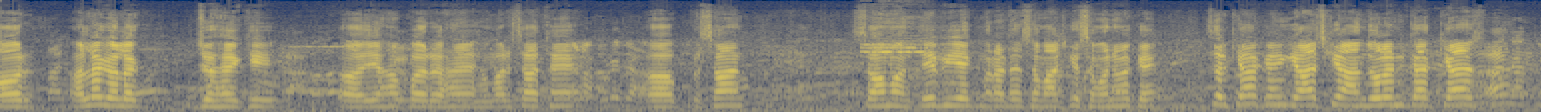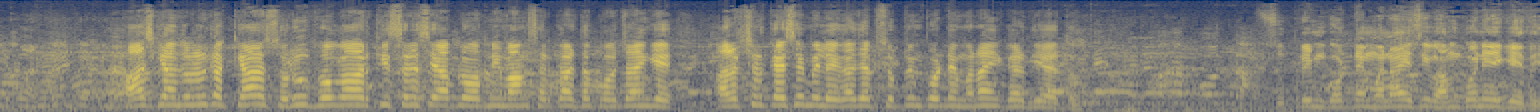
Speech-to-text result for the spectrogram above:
और अलग अलग जो है कि यहाँ पर हैं, हमारे साथ हैं प्रशांत सामंत, ये भी एक मराठा समाज के समन्वयक हैं। सर, क्या कहेंगे, आज के आंदोलन का क्या आज के आंदोलन का क्या स्वरूप होगा और किस तरह से आप लोग अपनी मांग सरकार तक पहुंचाएँगे? आरक्षण कैसे मिलेगा? जब सुप्रीम कोर्ट ने मना ही कर दिया है तो। सुप्रीम कोर्ट ने मनाही सिर्फ़ हमको नहीं की थी।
